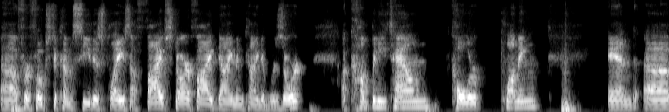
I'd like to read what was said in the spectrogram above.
uh, for folks to come see this place, a five star, five diamond kind of resort, a company town, Kohler Plumbing, and uh,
